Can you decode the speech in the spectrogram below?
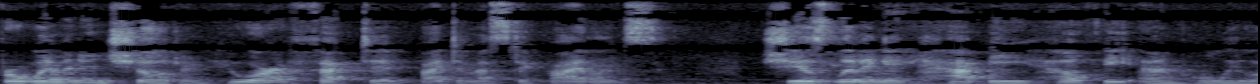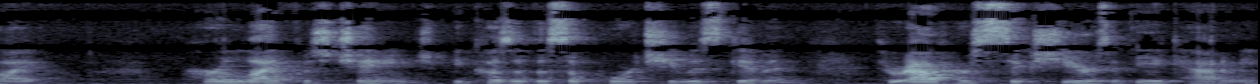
for women and children who are affected by domestic violence. She is living a happy, healthy, and holy life. Her life was changed because of the support she was given throughout her six years at the Academy.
